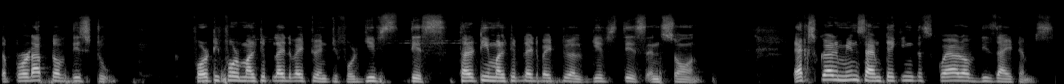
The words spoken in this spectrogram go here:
the product of these two. 44 multiplied by 24 gives this, 30 multiplied by 12 gives this, and so on. X square means I'm taking the square of these items.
